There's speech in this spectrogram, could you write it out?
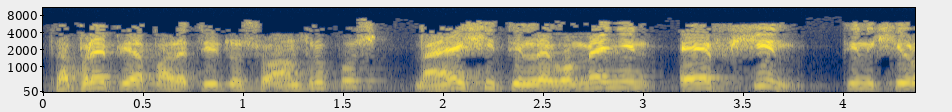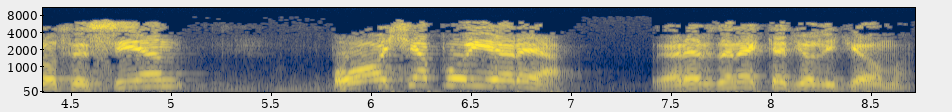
θα πρέπει απαραίτητος ο άνθρωπος να έχει την λεγόμενη ευχήν την χειροθεσία όχι από ιερέα ο ιερεύς δεν έχει τέτοιο δικαίωμα.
